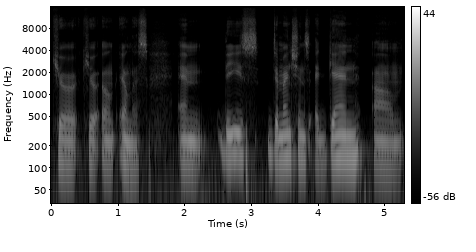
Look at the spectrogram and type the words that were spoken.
cure cure Ill- illness. And these dimensions again um,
